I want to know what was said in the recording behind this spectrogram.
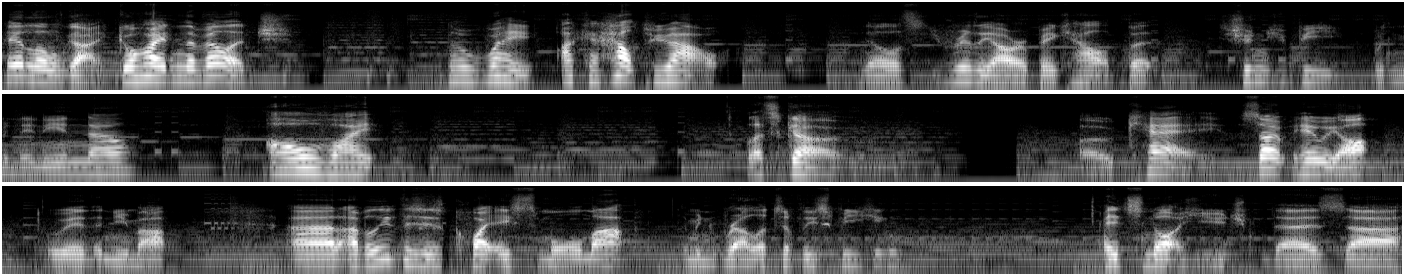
Hey little guy, go hide in the village! No way, I can help you out. Nils, you really are a big help, but shouldn't you be with Maninian now? All right. Let's go. Okay, so here we are with a new map. And I believe this is quite a small map, I mean relatively speaking. It's not huge. There's uh,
